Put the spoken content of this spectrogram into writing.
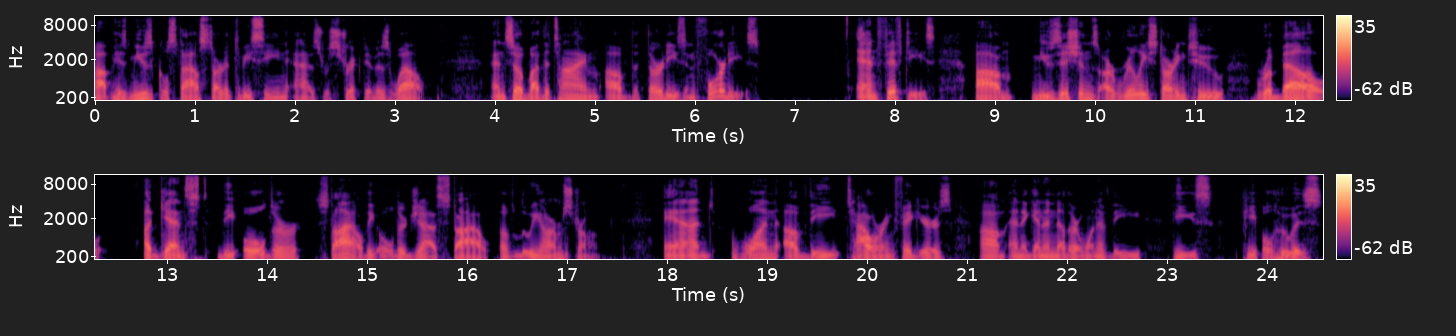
uh, his musical style started to be seen as restrictive as well. And so by the time of the 30s and 40s and 50s, um, musicians are really starting to rebel against the older style, the older jazz style of Louis Armstrong. And one of the towering figures, um, and again another one of the these people who is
